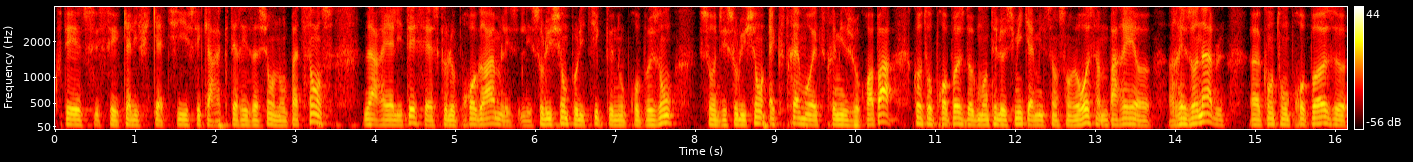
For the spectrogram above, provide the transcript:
écoutez, ces qualificatifs, ces caractérisations n'ont pas de sens. La réalité, c'est est-ce que le programme, les, solutions politiques que nous proposons sont des solutions extrêmes ou extrémistes? Je ne crois pas. Quand on propose d'augmenter le SMIC à 1500 euros, ça me paraît euh, raisonnable. Euh, quand on propose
